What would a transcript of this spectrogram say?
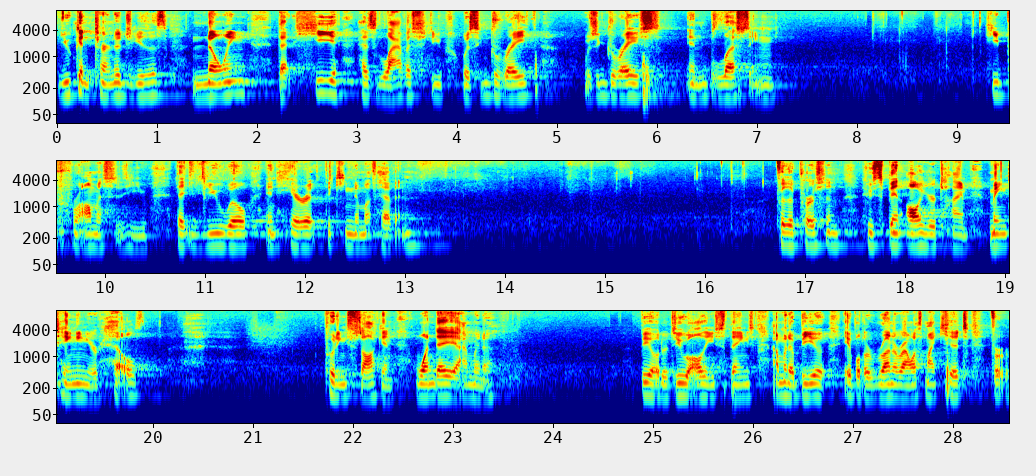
You can turn to Jesus knowing that He has lavished you with grace, with grace and blessing he promises you that you will inherit the kingdom of heaven. For the person who spent all your time maintaining your health, putting stock in, one day I'm going to be able to do all these things. I'm going to be able to run around with my kids for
